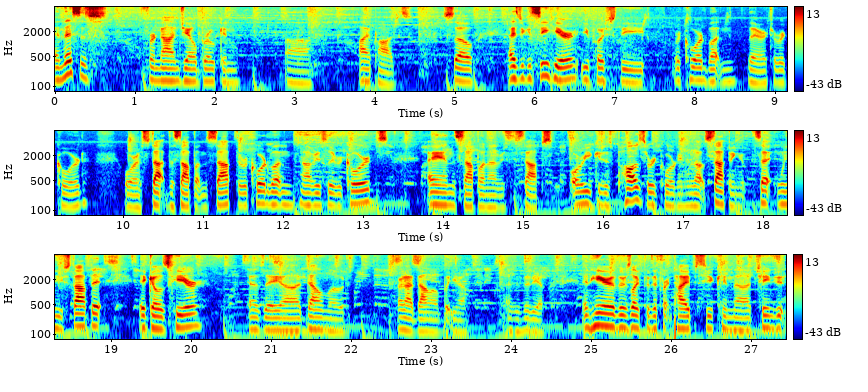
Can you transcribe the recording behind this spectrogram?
and this is for non-jailbroken uh, iPods. So, as you can see here, you push the record button there to record, or stop the stop button to stop. The record button obviously records, and the stop button obviously stops. Or you could just pause the recording without stopping it. When you stop it, it goes here as a uh, download, or not download, but you know, as a video. And here, there's like the different types. You can uh, change it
